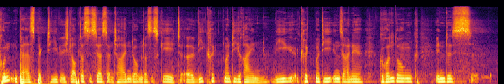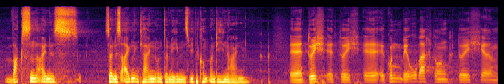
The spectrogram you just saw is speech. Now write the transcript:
Kundenperspektive. Ich glaube, das ist ja das Entscheidende, um das es geht. Äh, wie kriegt man die rein? Wie kriegt man die in seine Gründung, in das Wachsen eines, seines eigenen kleinen Unternehmens? Wie bekommt man die hinein? Äh, durch äh, durch Kundenbeobachtung, durch ähm,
